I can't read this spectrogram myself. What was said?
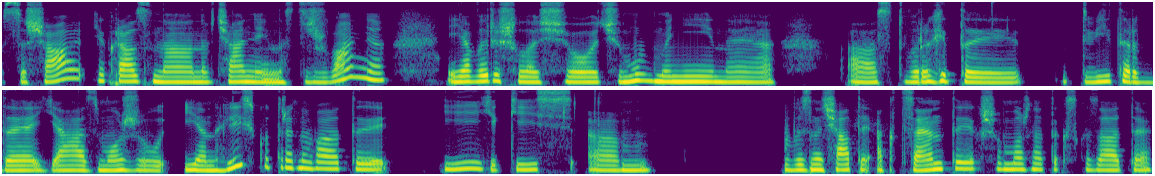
США якраз на навчання і на стажування. І я вирішила, що чому б мені не створити твіттер, де я зможу і англійську тренувати, і якісь ем, визначати акценти, якщо можна так сказати,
